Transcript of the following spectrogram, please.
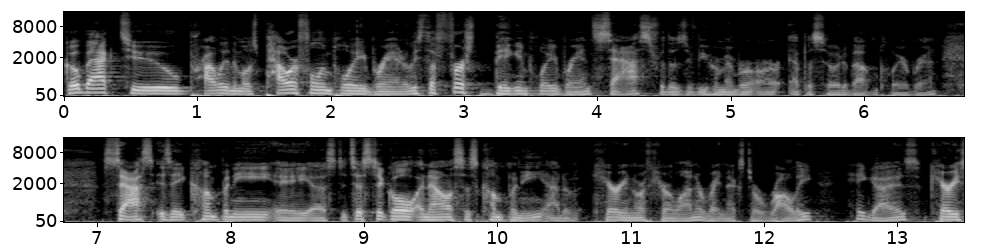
Go back to probably the most powerful employee brand, or at least the first big employee brand, SAS, for those of you who remember our episode about employer brand. SAS is a company, a, a statistical analysis company out of Cary, North Carolina, right next to Raleigh. Hey guys, Cary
